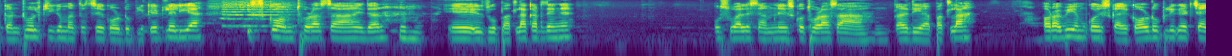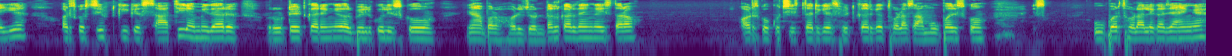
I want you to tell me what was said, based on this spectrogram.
कंट्रोल की के मदद से एक और डुप्लीकेट ले लिया इसको हम थोड़ा सा इधर, ये इसको पतला कर देंगे। उस वाले से हमने इसको थोड़ा सा कर दिया पतला। और अभी हमको इसका एक और डुप्लीकेट चाहिए और इसको शिफ्ट की के साथ ही हम इधर रोटेट करेंगे और बिल्कुल इसको यहाँ पर हॉरिजॉन्टल कर देंगे इस तरफ़। और इसको कुछ इस तरीके से फिट करके थोड़ा सा हम ऊपर इसको, इस ऊपर थोड़ा लेकर जाएँगे।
